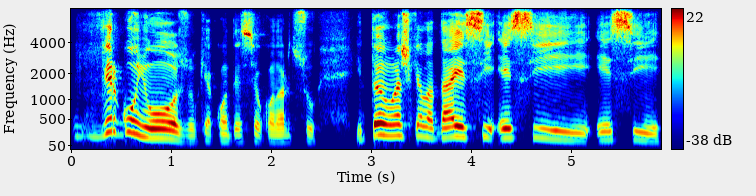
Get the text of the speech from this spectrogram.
vergonhoso o que aconteceu com o Norte Sul. Então, eu acho que ela dá esse, esse, esse,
